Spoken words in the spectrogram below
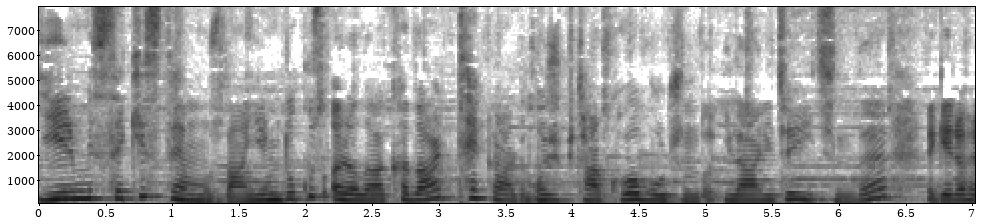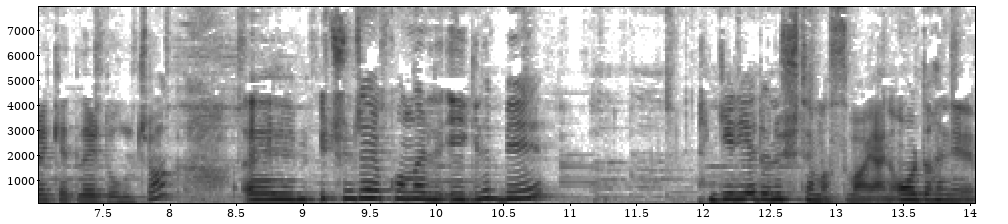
28 Temmuz'dan 29 Aralık'a kadar tekrardan o Jüpiter Kova burcunda ilerleyeceği için de geri hareketleri de olacak. Üçüncü ev konularıyla ilgili bir geriye dönüş teması var. Yani orada hani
